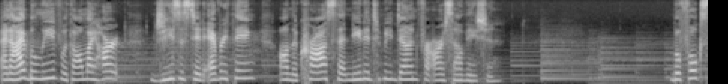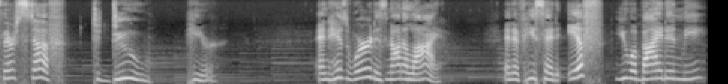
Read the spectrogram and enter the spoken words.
And I believe with all my heart, Jesus did everything on the cross that needed to be done for our salvation. But, folks, there's stuff to do here. And His word is not a lie. And if He said, If you abide in me,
